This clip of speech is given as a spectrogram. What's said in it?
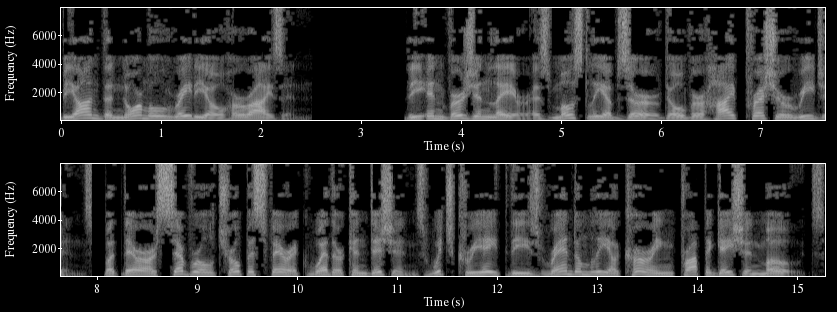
beyond the normal radio horizon. The inversion layer is mostly observed over high-pressure regions, but there are several tropospheric weather conditions which create these randomly occurring propagation modes.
